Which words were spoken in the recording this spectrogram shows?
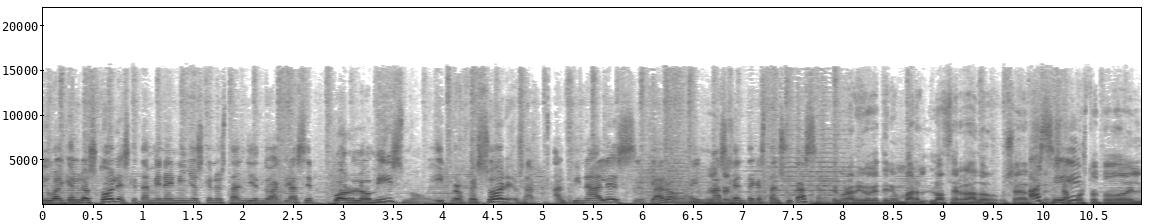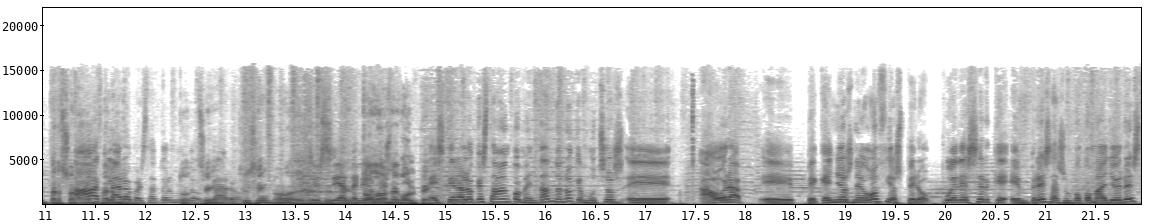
igual que en los coles, que también hay niños que no están yendo a clase por lo mismo, y profesores, o sea, al final es, claro, hay más tengo- gente que está en su casa. Tengo un amigo que tiene un bar, lo ha cerrado, o sea, ¿Ah, se, sí? se ha puesto todo el personal Ah, enfermo. claro, pues está todo el mundo, sí, claro. Sí, sí, ¿no? De- Sí, de- sí, ha de- tenido todos que- de golpe. Es que era lo que estaban comentando, ¿no? Que muchos eh, ahora eh, pequeños negocios, pero puede ser que empresas un poco mayores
